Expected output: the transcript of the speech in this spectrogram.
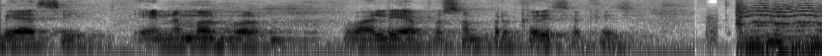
બ્યાસી એ નંબર પર વાલી આપણો સંપર્ક કરી શકે છે.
